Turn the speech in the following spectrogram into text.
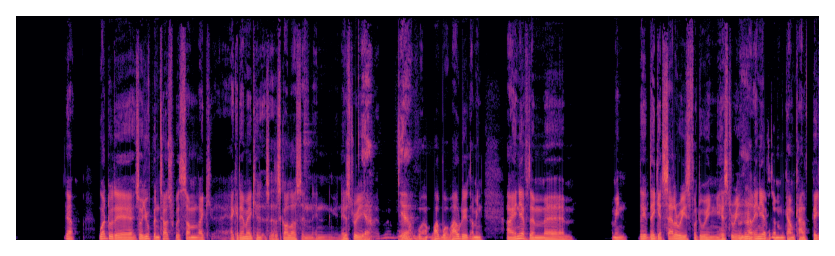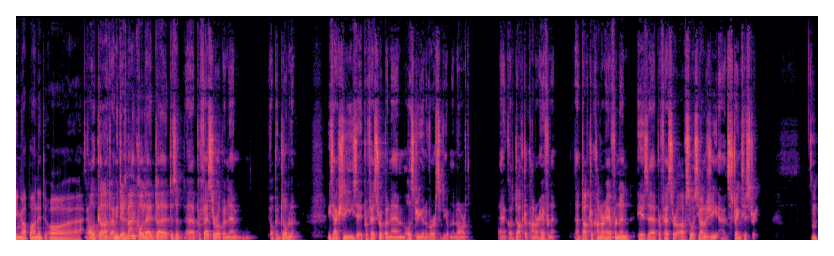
Yeah. What do they? So you've been touched with some like academic uh, scholars in in, in history. Yeah. Yeah. How, how, how do I mean? Are any of them? Um, I mean, they, they get salaries for doing history. Mhm. Are any of them come kind of picking up on it, or Oh God! I mean, there's a man called uh, uh, there's a uh, professor up in um, up in Dublin. He's actually he's a professor up in um, Ulster University up in the north, uh, called Dr. Conor Heffernan. And Dr. Conor Heffernan is a professor of sociology and strength history.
